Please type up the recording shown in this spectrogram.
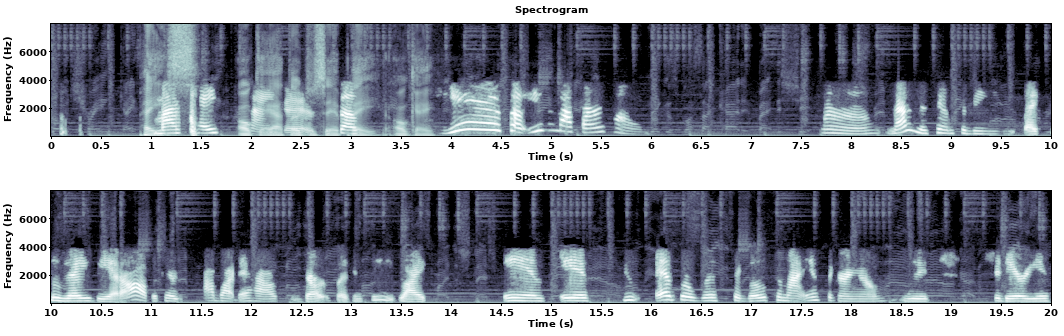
Pace. my taste. okay, I thought you changes. said So- pay. Okay. Yeah, so even my first home, uh, not an attempt to be like too lazy at all because I bought that house dirt fucking cheap. Like, and if you ever was to go to my Instagram, which Shadarius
